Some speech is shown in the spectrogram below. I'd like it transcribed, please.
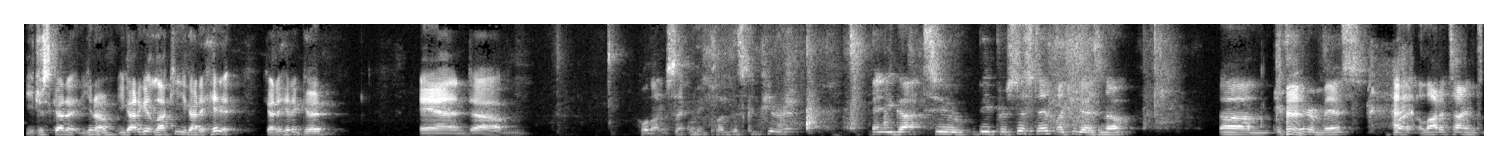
you just gotta you know you gotta get lucky. You gotta hit it. You gotta hit it good. And um, hold on a second. Let me plug this computer in. And you got to be persistent, like you guys know. Um, it's hit or miss, but a lot of times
